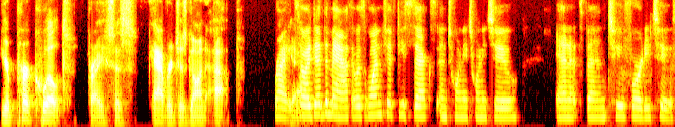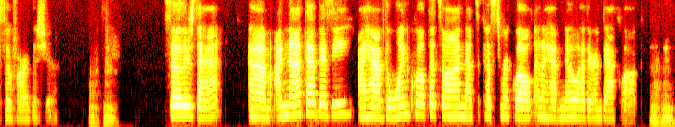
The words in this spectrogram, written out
your per quilt price as average has gone up. Right. Yeah. So I did the math. It was 156 in 2022 and it's been 242 so far this year. Mhm. So there's that. Um, I'm not that busy. I have the one quilt that's on, that's a customer quilt, and I have no other in backlog. Mhm.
